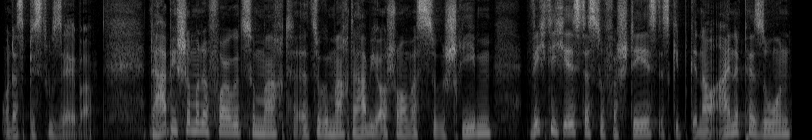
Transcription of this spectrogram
Und das bist du selber. Da habe ich schon mal eine Folge zu gemacht, äh, zu gemacht, da habe ich auch schon mal was zu geschrieben. Wichtig ist, dass du verstehst, es gibt genau eine Person,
